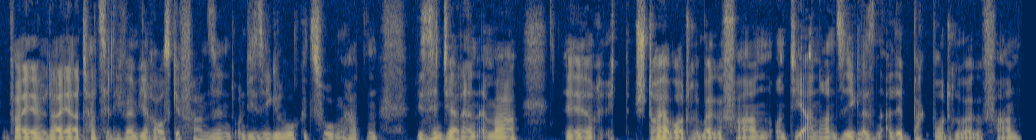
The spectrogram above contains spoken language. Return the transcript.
weil da ja tatsächlich, wenn wir rausgefahren sind und die Segel hochgezogen hatten, wir sind ja dann immer äh, Steuerbord drüber gefahren und die anderen Segler sind alle Backbord drüber gefahren.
